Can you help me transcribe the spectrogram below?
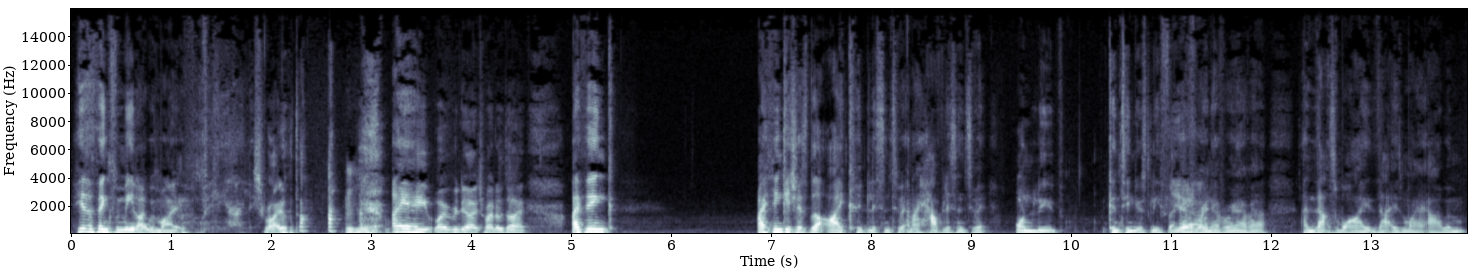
here's the thing for me, like with my Billie Eilish Ride or Die. Mhm. I hate my Billie Eilish Ride or Die. I think, I think it's just that I could listen to it, and I have listened to it on loop continuously forever Yeah. and ever and ever, and that's why that is my album.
